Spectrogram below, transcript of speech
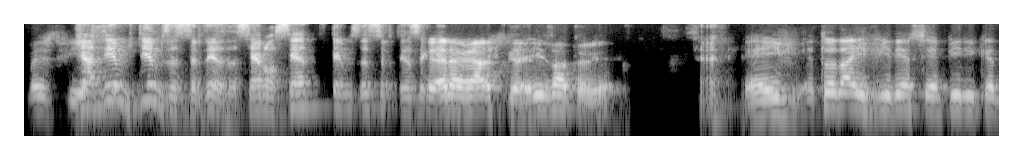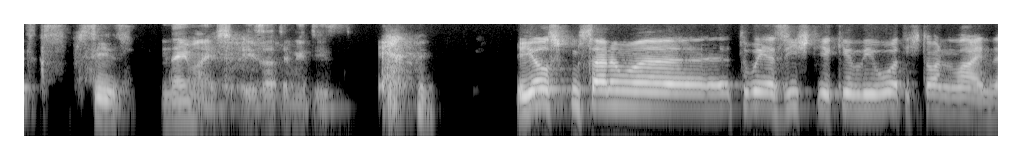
Mas Já ser. temos, temos a certeza. Se era ao 7, temos a certeza que Era de saia, exatamente. É toda a evidência empírica de que se precisa. Nem mais. É exatamente isso. E eles começaram a. Tu és isto e aquilo e o outro, isto online,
